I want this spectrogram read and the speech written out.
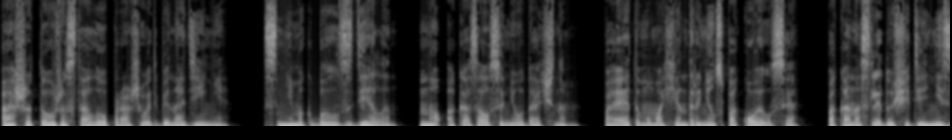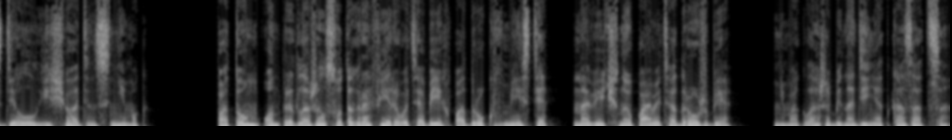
Аша тоже стала упрашивать Бенадини. Снимок был сделан, но оказался неудачным. Поэтому Махендра не успокоился, пока на следующий день не сделал еще один снимок. Потом он предложил сфотографировать обеих подруг вместе на вечную память о дружбе. Не могла же Бенадини отказаться.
